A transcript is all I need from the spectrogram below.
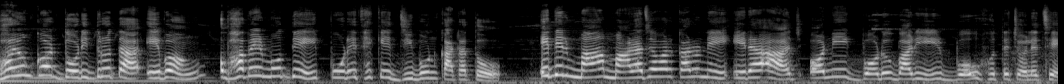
ভয়ঙ্কর দরিদ্রতা এবং অভাবের মধ্যেই পড়ে থেকে জীবন কাটাতো। এদের মা মারা যাওয়ার কারণে এরা আজ অনেক বড় বাড়ির বউ হতে চলেছে।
